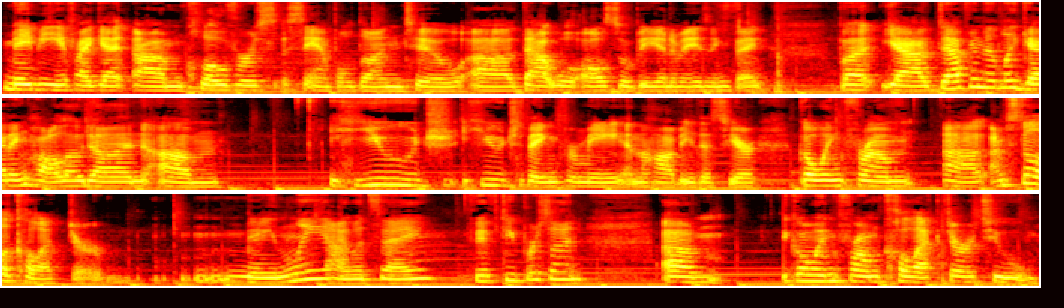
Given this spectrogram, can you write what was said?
maybe if I get um, Clover's sample done too, uh, that will also be an amazing thing. But yeah, definitely getting Hollow done. Um, huge, huge thing for me in the hobby this year. Going from, uh, I'm still a collector, mainly, I would say, 50%. Um, going from collector to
